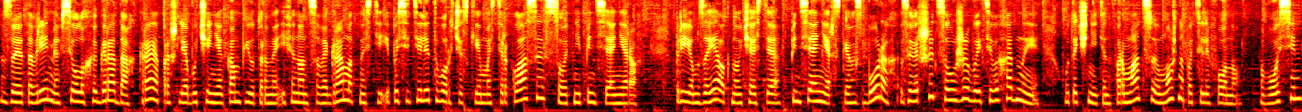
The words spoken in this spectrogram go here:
За это время в селах и городах края прошли обучение компьютерной и финансовой грамотности и посетили творческие мастер-классы сотни пенсионеров. Прием заявок на участие в пенсионерских сборах завершится уже в эти выходные. Уточнить информацию можно по телефону 8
